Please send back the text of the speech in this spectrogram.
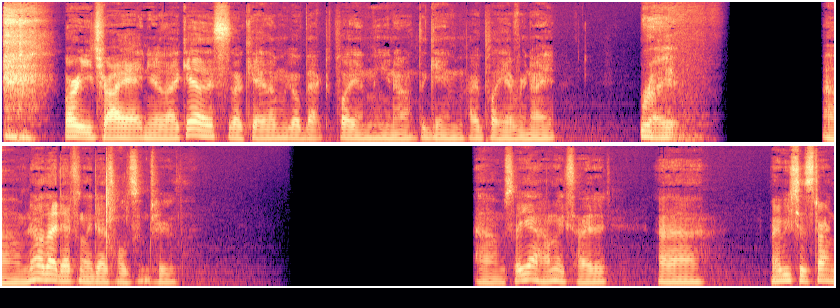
or you try it and you're like, yeah, this is okay. Let me go back to playing, you know, the game I play every night. right. Um, no, that definitely does hold some truth. Um, so yeah, I'm excited. Uh, maybe you should start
